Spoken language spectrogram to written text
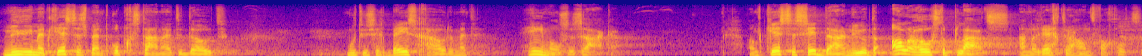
Nu u met Christus bent opgestaan uit de dood, moet u zich bezighouden met hemelse zaken. Want Christus zit daar nu op de allerhoogste plaats aan de rechterhand van God.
